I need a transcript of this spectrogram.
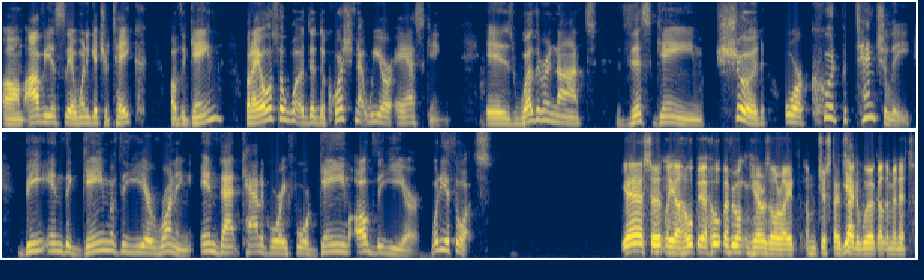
Um, obviously, I want to get your take of the game, but I also want the, the question that we are asking is whether or not this game should or could potentially be in the game of the year running in that category for game of the year. What are your thoughts? Yeah, certainly. I hope I hope everyone can hear us all right. I'm just outside Yeah. of work at the minute.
